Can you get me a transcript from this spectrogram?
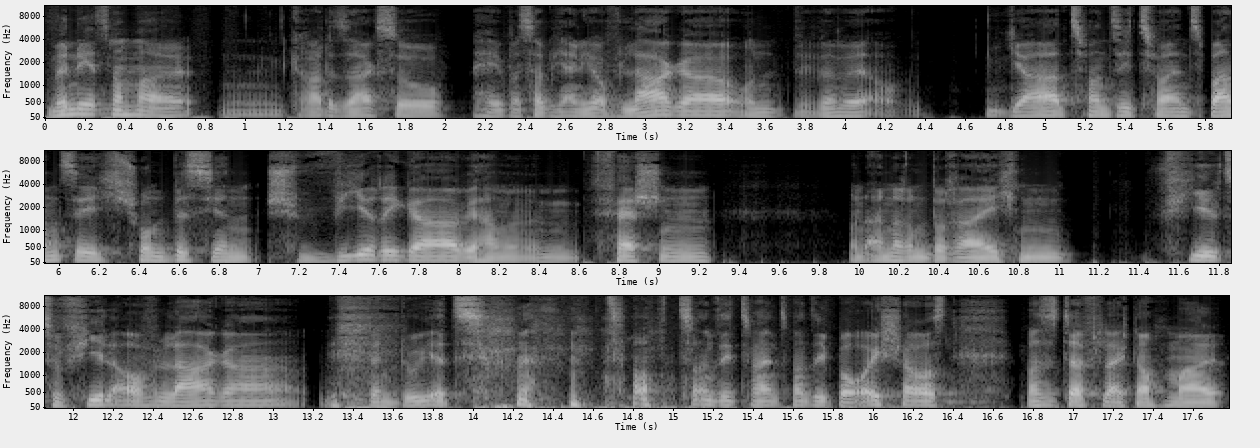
Wenn du jetzt nochmal hm, gerade sagst, so, hey, was habe ich eigentlich auf Lager und wenn wir Jahr 2022 schon ein bisschen schwieriger, wir haben im Fashion und anderen Bereichen viel zu viel auf Lager. Wenn du jetzt auf 2022 bei euch schaust, was ist da vielleicht nochmal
